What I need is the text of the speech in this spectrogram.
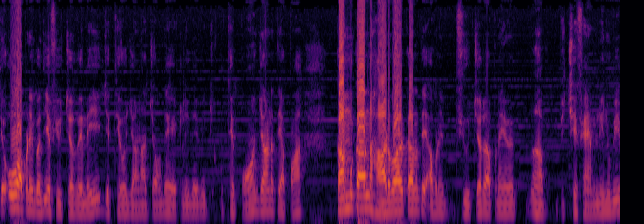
ਤੇ ਉਹ ਆਪਣੇ ਵਧੀਆ ਫਿਊਚਰ ਦੇ ਲਈ ਜਿੱਥੇ ਉਹ ਜਾਣਾ ਚਾਹੁੰਦੇ ਆ ਇਟਲੀ ਦੇ ਵਿੱਚ ਉੱਥੇ ਪਹੁੰਚ ਜਾਣ ਤੇ ਆਪਾਂ ਕੰਮ ਕਰਨ ਹਾਰਡ ਵਰਕ ਕਰਨ ਤੇ ਆਪਣੇ ਫਿਊਚਰ ਆਪਣੇ ਪਿੱਛੇ ਫੈਮਿਲੀ ਨੂੰ ਵੀ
